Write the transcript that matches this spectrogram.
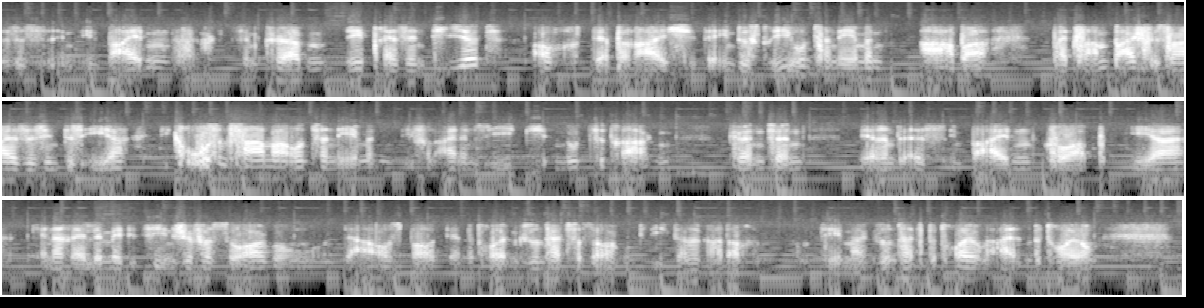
Das ist in, in beiden Aktienkörben repräsentiert, auch der Bereich der Industrieunternehmen. Aber bei Trump beispielsweise sind es eher die großen Pharmaunternehmen, die von einem Sieg Nutze tragen könnten, während es in beiden Korb eher generelle medizinische Versorgung und der Ausbau der betreuten Gesundheitsversorgung liegt, also gerade auch im Thema Gesundheitsbetreuung, Altenbetreuung.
